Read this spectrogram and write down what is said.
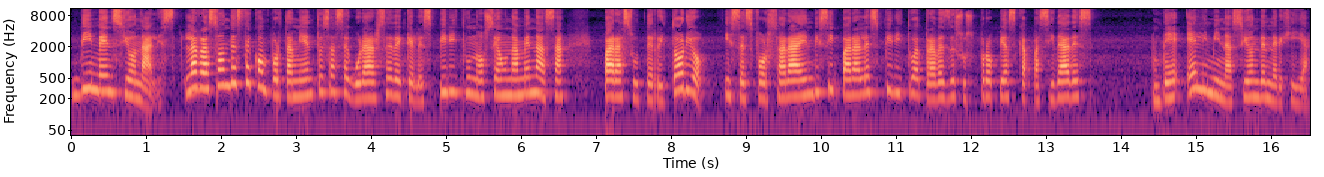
dimensionales. La razón de este comportamiento es asegurarse de que el espíritu no sea una amenaza para su territorio y se esforzará en disipar al espíritu a través de sus propias capacidades de eliminación de energía.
